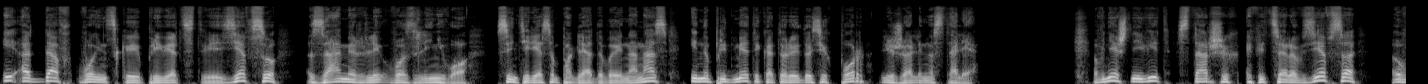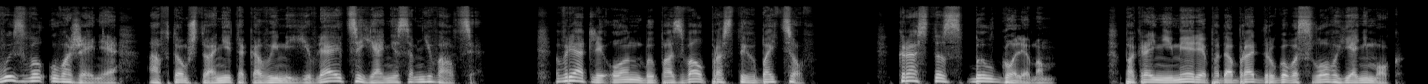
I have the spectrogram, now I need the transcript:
и, отдав воинское приветствие Зевсу, замерли возле него, с интересом поглядывая на нас и на предметы, которые до сих пор лежали на столе. Внешний вид старших офицеров Зевса вызвал уважение, а в том, что они таковыми являются, я не сомневался. Вряд ли он бы позвал простых бойцов. Крастос был големом. По крайней мере, подобрать другого слова я не мог.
